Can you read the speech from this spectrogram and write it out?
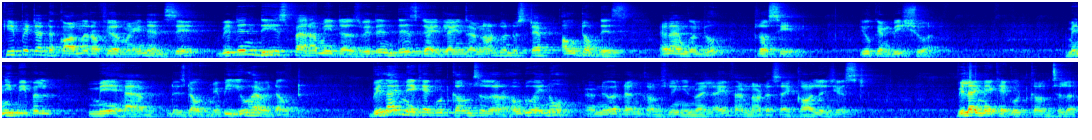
keep it at the corner of your mind and say within these parameters within these guidelines i'm not going to step out of this and i'm going to proceed. You can be sure. Many people may have this doubt. Maybe you have a doubt. Will i make a good counselor? How do i know? I've never done counseling in my life. I'm not a psychologist. Will i make a good counselor?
